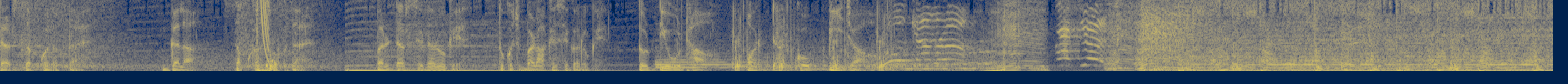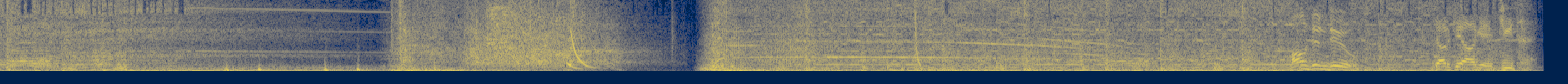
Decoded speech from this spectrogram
डर सबको लगता है। गला सबका सूखता है। पर डर से डरोगे तो कुछ बड़ा कैसे करोगे? तो ड्यू उठाओ और डर को पी जाओ। माउंटेन ड्यू डर के आगे जीत है।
